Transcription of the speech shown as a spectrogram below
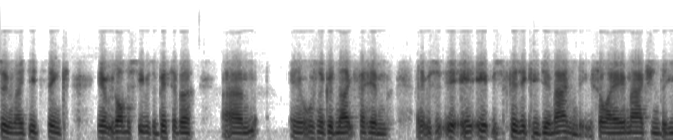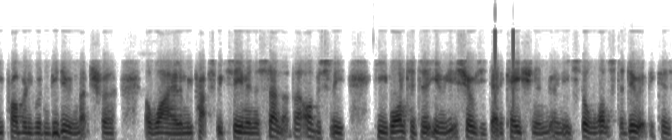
soon. I did think you know, it was obviously it was a bit of a um, you know, it wasn't a good night for him, and it was it, it was physically demanding. So I imagined that he probably wouldn't be doing much for a while, and we perhaps we'd see him in the summer. But obviously, he wanted to. You know, it shows his dedication, and, and he still wants to do it because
